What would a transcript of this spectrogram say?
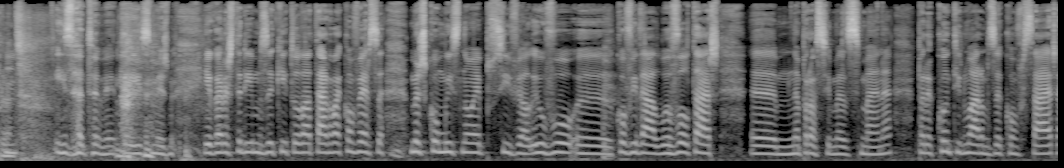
Pronto. Hum, exatamente, é isso mesmo. E agora estaríamos aqui toda a tarde à conversa, mas como isso não é possível, eu vou uh, convidá-lo a voltar uh, na próxima semana para continuarmos a conversar,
